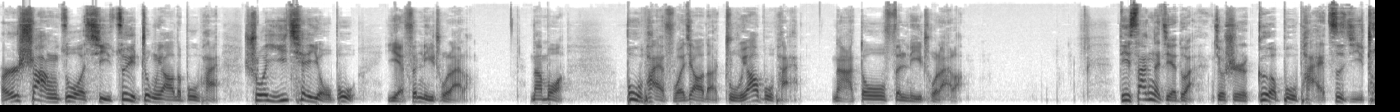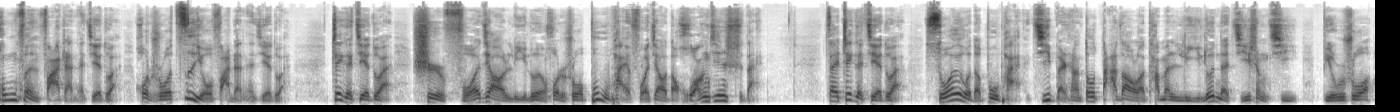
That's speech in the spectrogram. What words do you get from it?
而上座系最重要的部派说一切有部也分离出来了，那么部派佛教的主要部派那都分离出来了。第三个阶段就是各部派自己充分发展的阶段，或者说自由发展的阶段。这个阶段是佛教理论或者说部派佛教的黄金时代。在这个阶段，所有的部派基本上都达到了他们理论的极盛期。比如说，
